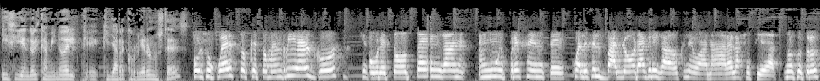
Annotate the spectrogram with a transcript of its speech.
y siguiendo el camino del que, que ya recorrieron ustedes? Por supuesto, que tomen riesgos, que sobre todo tengan muy presente cuál es el valor agregado que le van a dar a la sociedad. Nosotros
